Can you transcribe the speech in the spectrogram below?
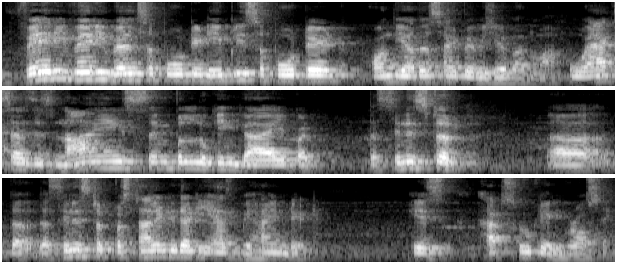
Very, very well supported, ably supported on the other side by Vijay Varma, who acts as this nice, simple looking guy, but the sinister, uh, the, the sinister personality that he has behind it is absolutely engrossing.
